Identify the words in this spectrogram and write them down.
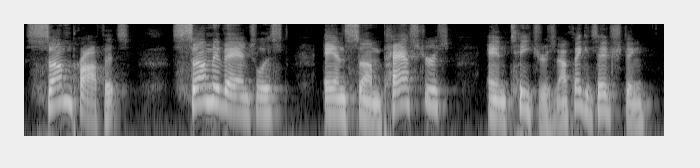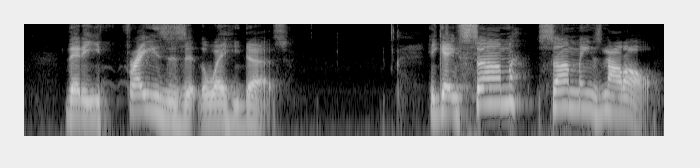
some prophets, some evangelists, and some pastors and teachers. And I think it's interesting that he phrases it the way he does. He gave some, some means not all.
